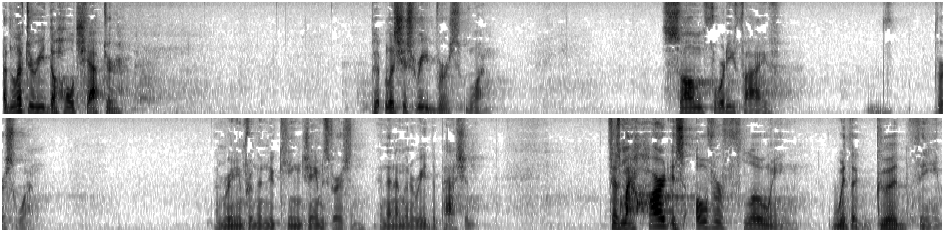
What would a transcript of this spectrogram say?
I'd love to read the whole chapter, but let's just read verse 1. Psalm 45, verse 1. I'm reading from the New King James Version, and then I'm going to read the Passion. It says, My heart is overflowing with a good theme.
